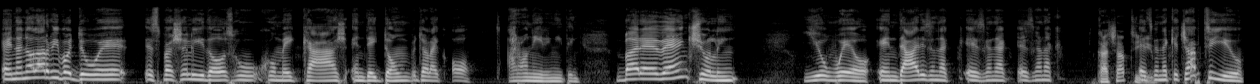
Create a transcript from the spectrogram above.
And I know a lot of people do it, especially those who, who make cash and they don't, they're like, oh, I don't need anything. But eventually you will. And that is gonna is gonna is gonna catch up to you. it's gonna catch up to you.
